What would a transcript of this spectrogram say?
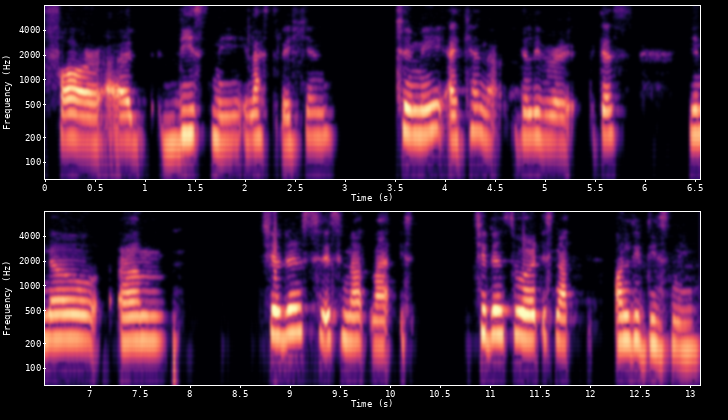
for a Disney illustration, to me I cannot deliver it because you know um, children's is not like children's world is not only Disney,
